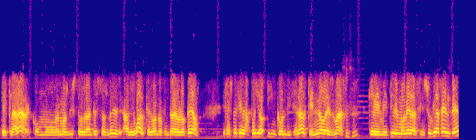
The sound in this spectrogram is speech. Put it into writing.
declarar, como hemos visto durante estos meses, al igual que el Banco Central Europeo, esa especie de apoyo incondicional, que no es más uh -huh. que emitir monedas sin subyacente,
